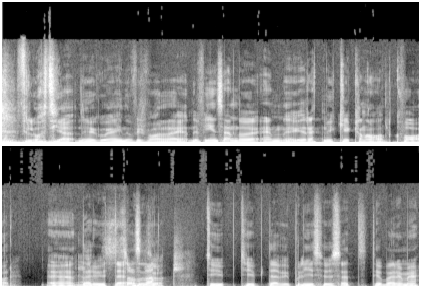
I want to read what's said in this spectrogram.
förlåt, jag, nu går jag in och försvarar det. Det finns ändå en, rätt mycket kanal kvar eh, där ute. Alltså, så, typ, typ där vid polishuset till att börja med.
